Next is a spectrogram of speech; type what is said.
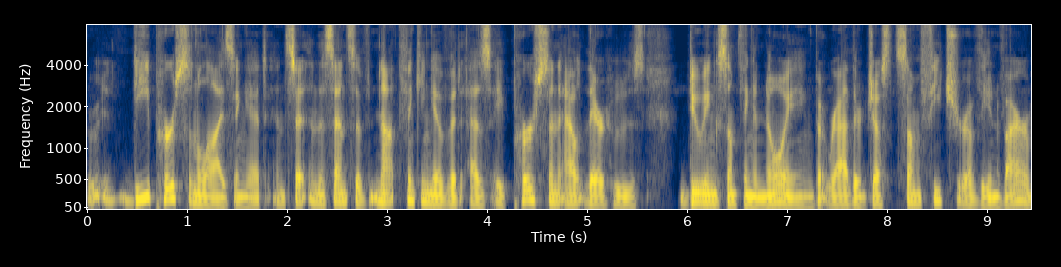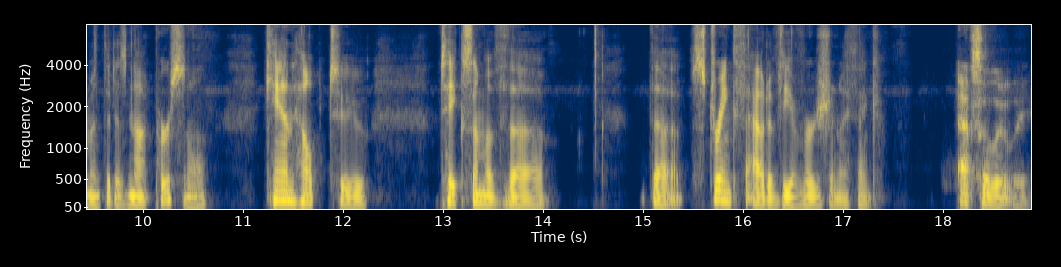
depersonalizing it instead in the sense of not thinking of it as a person out there who's doing something annoying, but rather just some feature of the environment that is not personal, can help to take some of the the strength out of the aversion. I think. Absolutely,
